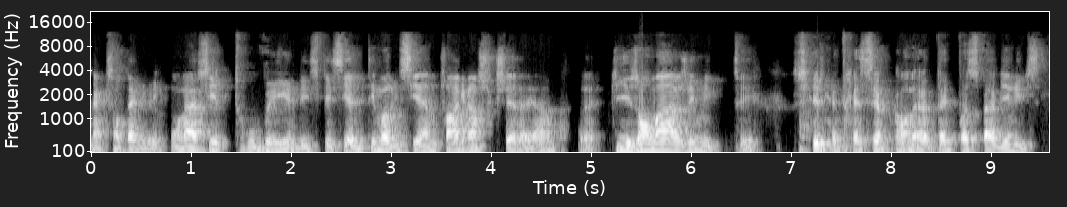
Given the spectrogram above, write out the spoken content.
quand ils sont arrivés. On a essayé de trouver des spécialités mauriciennes, sans grand succès d'ailleurs. Puis ils ont mangé, mais j'ai l'impression qu'on n'a peut-être pas super bien réussi.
